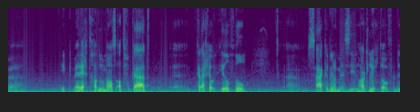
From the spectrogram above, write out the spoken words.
uh, ik ben recht gaan doen, maar als advocaat uh, krijg je ook heel veel zaken binnen of mensen die hun hart luchten over, de,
